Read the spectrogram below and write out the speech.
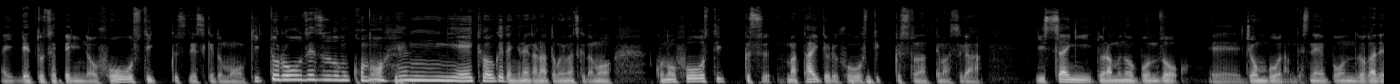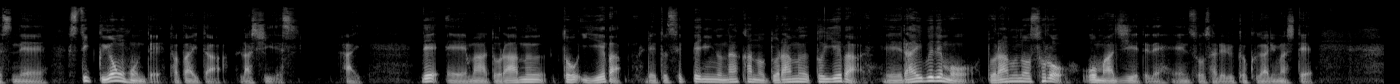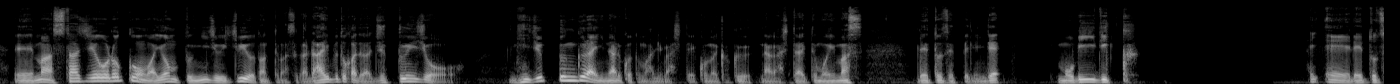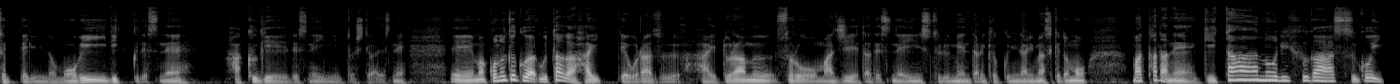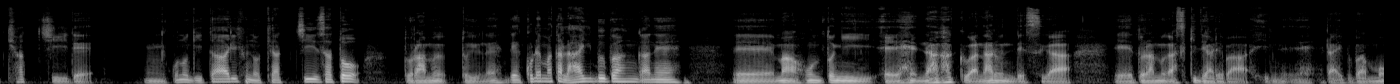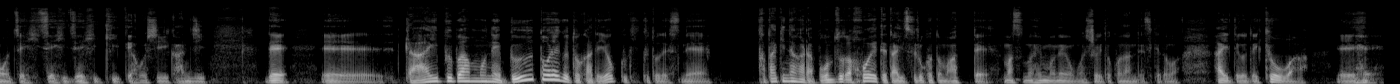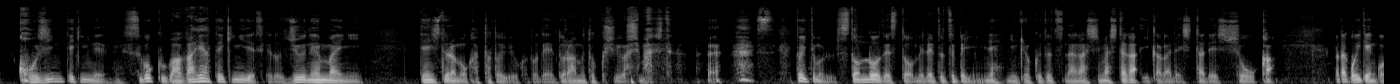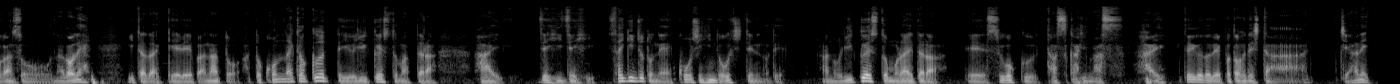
はい、レッド・ツェッペリンのフォースティックスですけども、きっとローゼズもこの辺に影響を受けたんじゃないかなと思いますけども、このフォースティックス、まあタイトルフォースティックスとなってますが、実際にドラムのボンゾ、えー、ジョン・ボーナムですね。ボンゾがですね、スティック4本で叩いたらしいです。はい。で、えー、まあドラムといえば、レッド・セッペリンの中のドラムといえば、えー、ライブでもドラムのソロを交えてね、演奏される曲がありまして、えー、まあスタジオ録音は4分21秒となってますが、ライブとかでは10分以上、20分ぐらいになることもありまして、この曲流したいと思います。レッド・ゼッペリンで、モビー・ディック。はい、えー、レッド・ゼッペリンのモビー・ディックですね。白芸ですね、意味としてはですね。えー、まあ、この曲は歌が入っておらず、はい、ドラムソロを交えたですね、インストゥルメンタル曲になりますけども、まあ、ただね、ギターのリフがすごいキャッチーで、うん、このギターリフのキャッチーさとドラムというね、で、これまたライブ版がね、えー、まあ本当に、えー、長くはなるんですが、えー、ドラムが好きであれば、ね、ライブ版もぜひぜひぜひ聴いてほしい感じ。で、えー、ライブ版もね、ブートレグとかでよく聞くとですね、叩きながらボンゾが吠えてたりすることもあって、まあその辺もね、面白いとこなんですけども。はい、ということで今日は、えー、個人的にね、すごく我が家的にですけど、10年前に電子ドラムを買ったということで、ドラム特集をしました。と言っても、ストンローゼスとメレット・ツペリンね、2曲ずつ流しましたが、いかがでしたでしょうかまたご意見ご感想などね、いただければなと。あと、こんな曲っていうリクエストもあったら、はい、ぜひぜひ。最近ちょっとね、更新頻度落ちてるので、あの、リクエストもらえたら、えー、すごく助かります。はい。ということで、ポトフでした。じゃあね。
